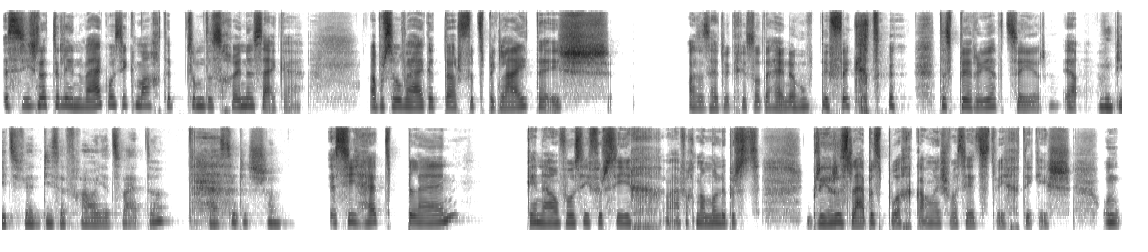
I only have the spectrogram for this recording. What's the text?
Es ist natürlich ein Weg, den sie gemacht hat, um das zu sagen. Aber so Wege dürfen zu begleiten, ist also es hat wirklich so den Hennenhaut-Effekt. Das berührt sehr. Ja. Wie geht es für diese Frau jetzt weiter? Weißt du das schon? Sie hat Pläne genau, wo sie für sich einfach nochmal über ihr Lebensbuch gegangen ist, was jetzt wichtig ist. Und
